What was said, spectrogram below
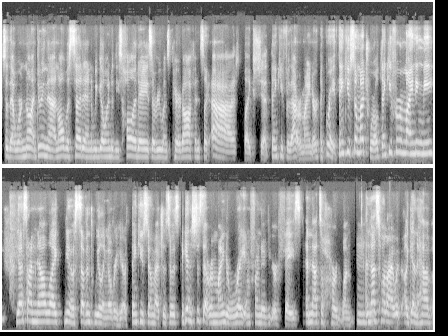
so that we're not doing that. And all of a sudden we go into these holidays, everyone's paired off, and it's like, ah, like shit. Thank you for that reminder. Like, great. Thank you so much, world. Thank you for reminding me. Yes, I'm now like, you know, seventh wheeling over here. Thank you so much. And so it's again, it's just that reminder right in front of your face. And that's a hard one. Mm-hmm. And that's when I would again have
